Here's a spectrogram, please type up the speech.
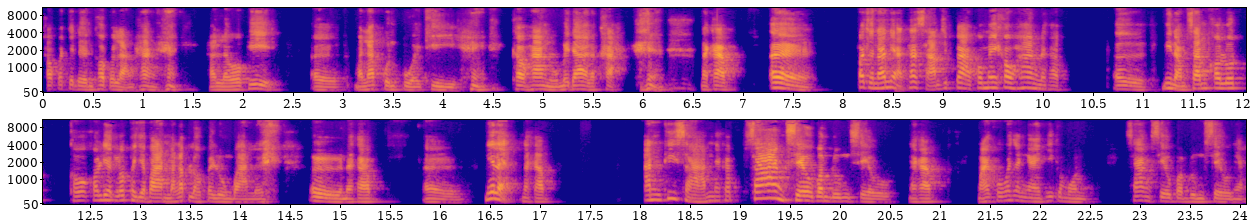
เขาก็จะเดินเข้าไปหลังห้างฮัลโหลพี่เออมารับคนป่วยทีเข้าห้างหนูไม่ได้แล้วค่ะนะครับ เออเพราะฉะนั้นเนี่ยถ้าสามสิบเก้าก็ไม่เข้าห้างนะครับ เออมีหนำซ้ำเขารถ เขาเขาเรียกรถพยาบาลมารับเราไปโรงพยาบาลเลย เออนะครับ เออนี่แหละนะครับ อันที่สามนะครับ สร้างเซลล์บำรุงเซลล์นะครับ หมายความว่ายังไงพี่กมลสร้างเซลล์บำรุงเซลล์เนี่ย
